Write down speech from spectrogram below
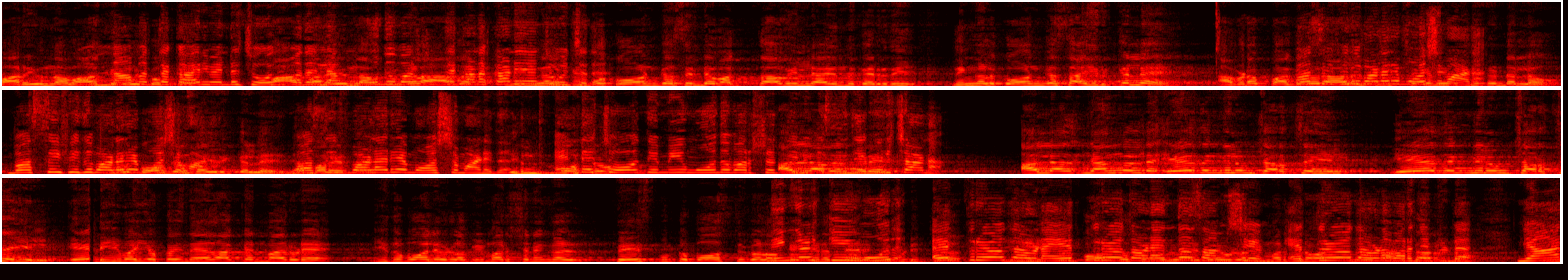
പറയുന്ന പറയുന്ന- കോൺഗ്രസിന്റെ വക്താവില്ല എന്ന് കരുതി നിങ്ങൾ കോൺഗ്രസ് ആയിരിക്കല്ലേ അവിടെ വളരെ മോശമാണ്. വളരെ മോശമാണിത്. എന്റെ ചോദ്യം ഈ മൂന്ന് വർഷത്തെ കുറിച്ചാണ്. അല്ല ഞങ്ങളുടെ ഏതെങ്കിലും ചർച്ചയിൽ ഏതെങ്കിലും ചർച്ചയിൽ ഡിവൈഎഫ്ഐ നേതാക്കന്മാരുടെ ഇതുപോലെയുള്ള വിമർശനങ്ങൾ ഫേസ്ബുക്ക് ഈ എത്രയോ തവണ എത്രയോ തവണ എന്താ സംശയം? എത്രയോ തവണ പറഞ്ഞിട്ടുണ്ട്. ഞാൻ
